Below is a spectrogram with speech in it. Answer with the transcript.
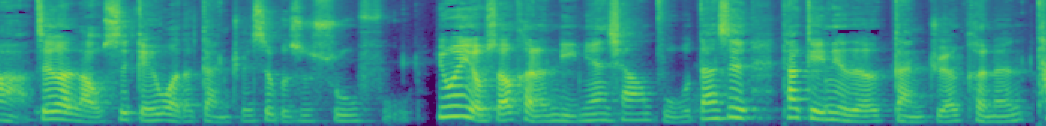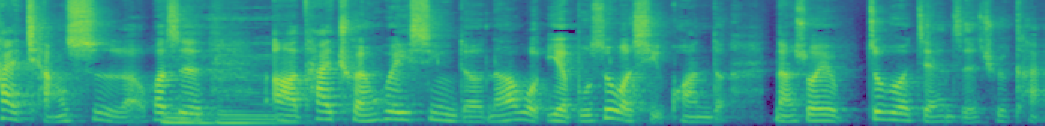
啊，这个老师给我的感觉是不是舒服？因为有时候可能理念相符，但是他给你的感觉可能太强势了，或是啊太权威性的，然后我也不是我喜欢的，那所以就会这样子去看。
